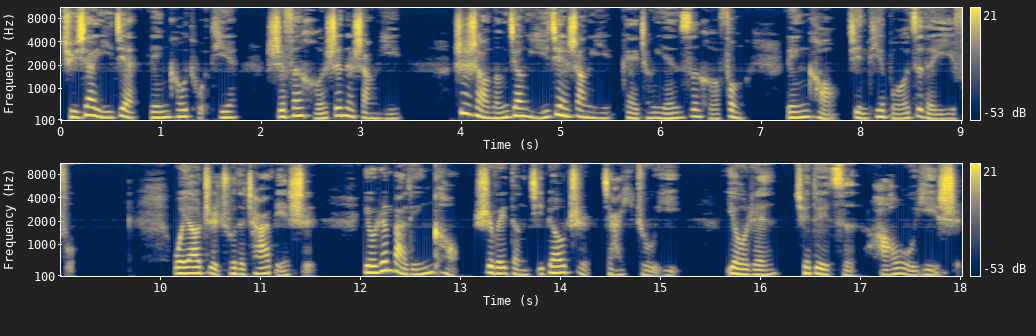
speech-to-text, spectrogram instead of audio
取下一件领口妥帖、十分合身的上衣，至少能将一件上衣改成严丝合缝、领口紧贴脖子的衣服。我要指出的差别是，有人把领口视为等级标志加以注意，有人却对此毫无意识。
